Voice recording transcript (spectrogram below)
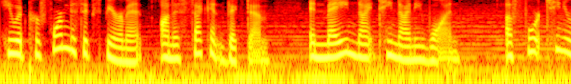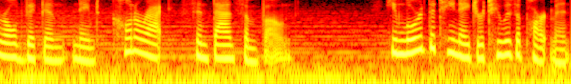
He would perform this experiment on a second victim in May 1991, a 14 year old victim named Konerak Sinthasomphone. He lured the teenager to his apartment,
